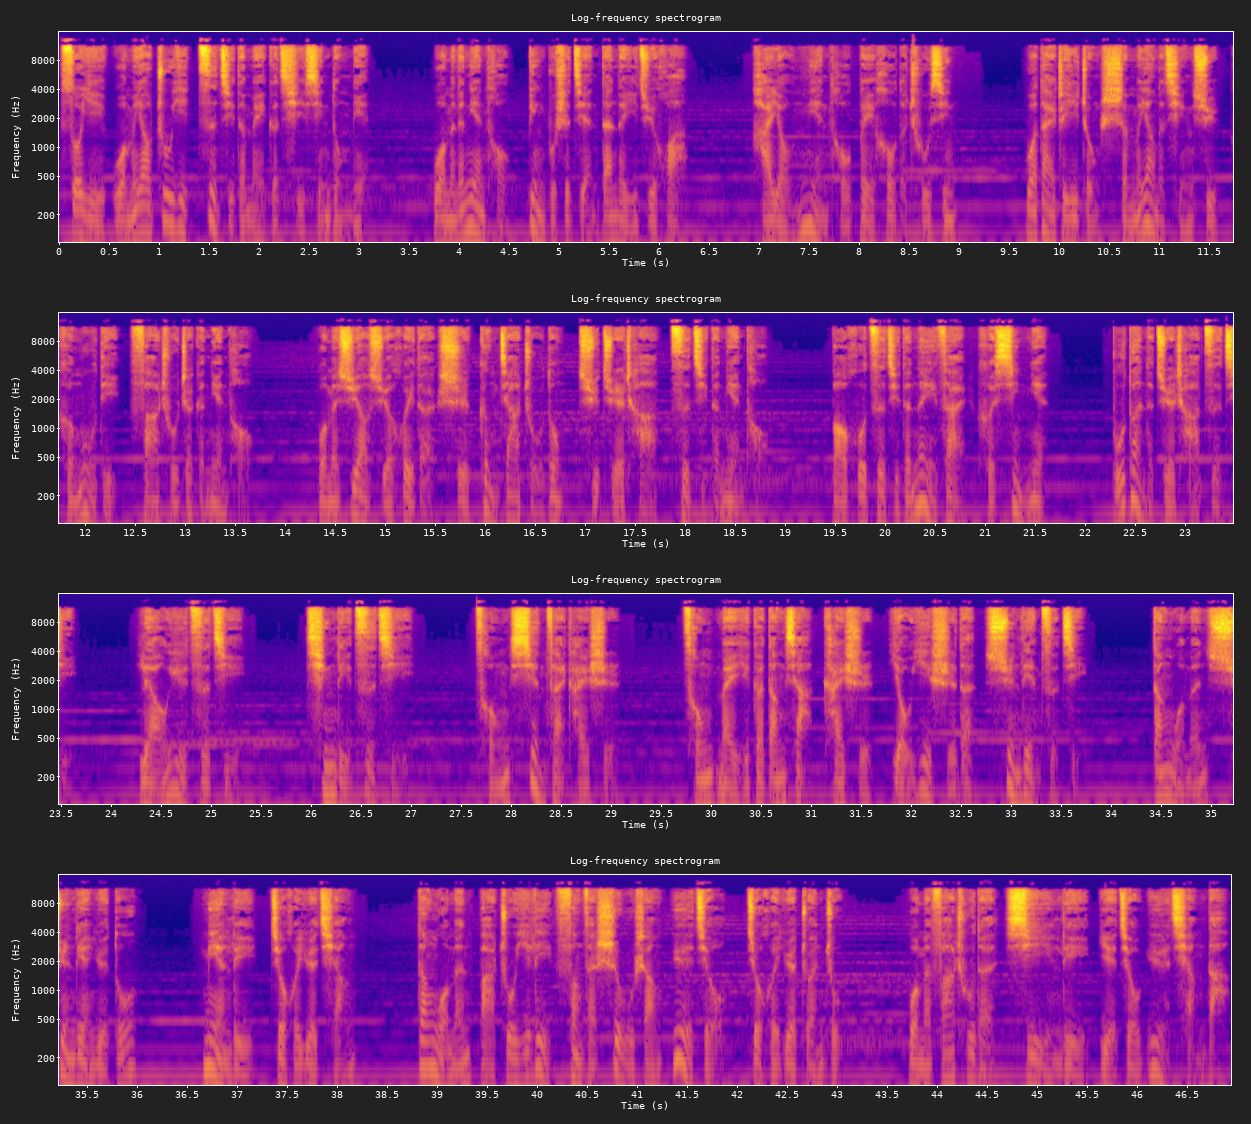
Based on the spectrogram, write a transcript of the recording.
所以，我们要注意自己的每个起心动念。我们的念头并不是简单的一句话，还有念头背后的初心。我带着一种什么样的情绪和目的发出这个念头？我们需要学会的是更加主动去觉察自己的念头。保护自己的内在和信念，不断的觉察自己，疗愈自己，清理自己。从现在开始，从每一个当下开始，有意识的训练自己。当我们训练越多，念力就会越强。当我们把注意力放在事物上越久，就会越专注，我们发出的吸引力也就越强大。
